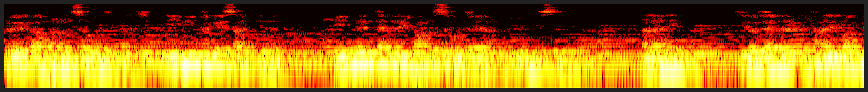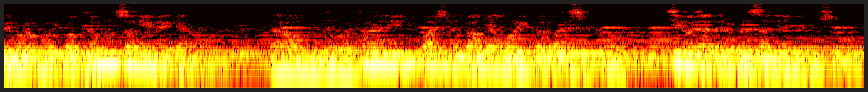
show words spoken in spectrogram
교회가 바로 세워지게 하시고 이 민족의 살 길은 믿는 자들이 바로 세워져야 하는 줄 믿습니다. 하나님 지도자들 하나님 앞에 무릎 꿇고 겸손히 회개하고 나라와 민족을 하나님이 기뻐하시는 방향으로 이끌어갈 수 있도록 지도자들을 불쌍히 여겨주시고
